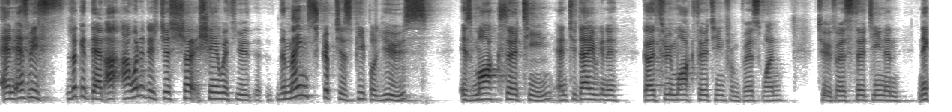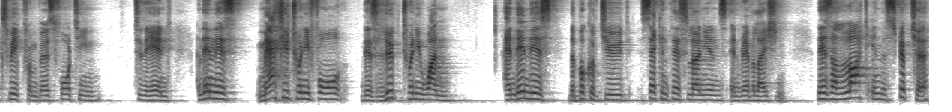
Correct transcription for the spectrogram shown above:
And as we look at that, I, I wanted to just show, share with you the main scriptures people use is Mark 13. And today we're going to go through Mark 13 from verse 1 to verse 13, and next week from verse 14 to the end. And then there's Matthew 24, there's Luke 21, and then there's the book of Jude, Second Thessalonians, and Revelation. There's a lot in the scripture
